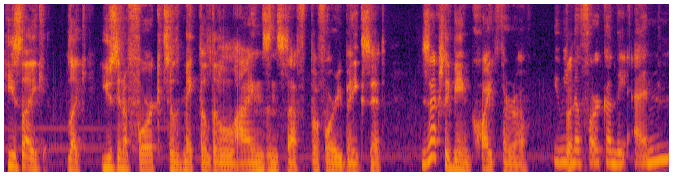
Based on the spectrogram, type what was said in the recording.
He's like like using a fork to make the little lines and stuff before he bakes it. He's actually being quite thorough. You mean But- the fork on the end?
